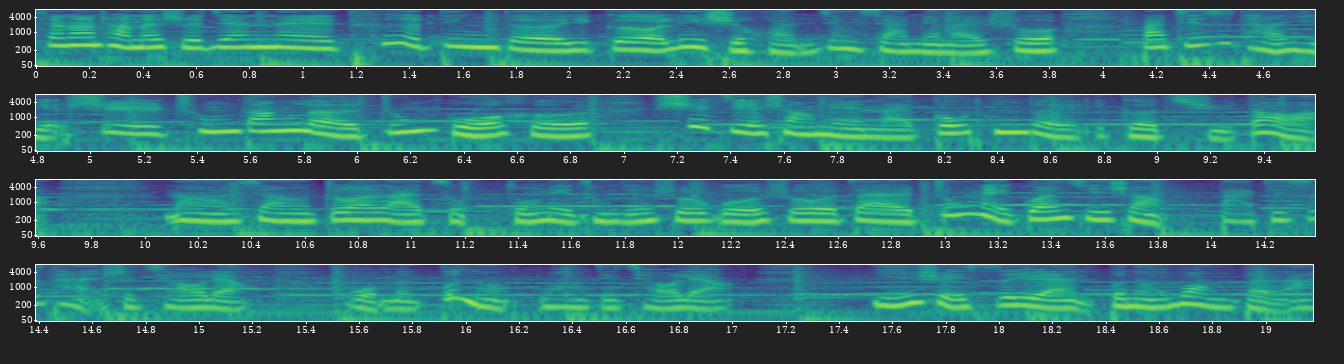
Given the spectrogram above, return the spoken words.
相当长的时间内，特定的一个历史环境下面来说，巴基斯坦也是充当了中国和世界上面来沟通的一个渠道啊。那像周恩来总总理曾经说过，说在中美关系上，巴基斯坦是桥梁，我们不能忘记桥梁，饮水思源，不能忘本啊。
